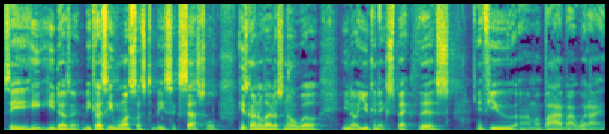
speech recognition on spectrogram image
See, he, he doesn't, because he wants us to be successful, he's going to let us know, well, you know, you can expect this if you um, abide by what I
